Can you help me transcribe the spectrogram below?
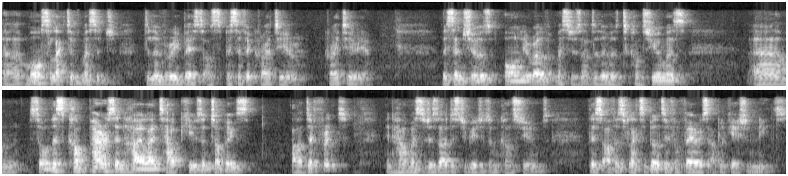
uh, more selective message delivery based on specific criteria. criteria. This ensures only relevant messages are delivered to consumers. Um, so this comparison highlights how queues and topics are different and how messages are distributed and consumed. This offers flexibility for various application needs.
